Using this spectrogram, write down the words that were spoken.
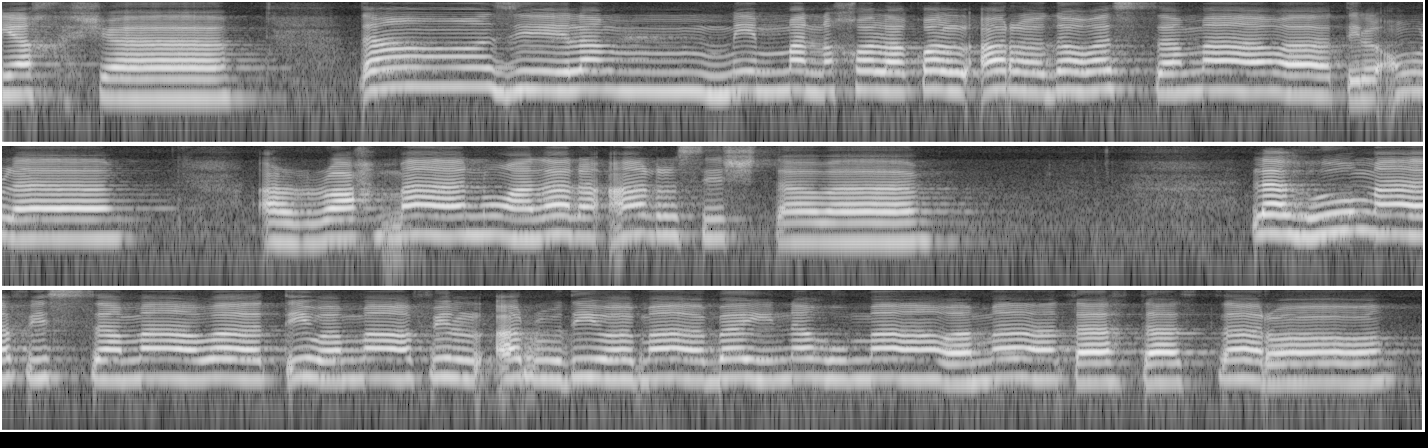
yakhsha. Tanzilam mimman khalaqal arda was samawati ula. Ar-Rahmanu 'alal 'arsy istawa. Lahu ma fis samawati wa ma fil ardi wa ma bainahuma wa ma tahta tsara.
